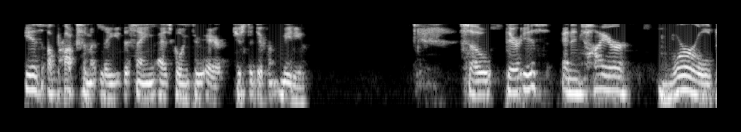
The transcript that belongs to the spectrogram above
is approximately the same as going through air, just a different medium. So there is an entire world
